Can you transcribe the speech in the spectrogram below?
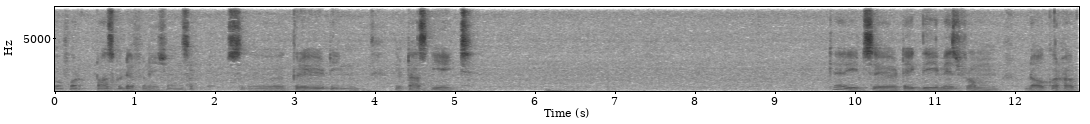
Go for task definitions uh, creating the task 8 okay it's uh, take the image from docker hub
